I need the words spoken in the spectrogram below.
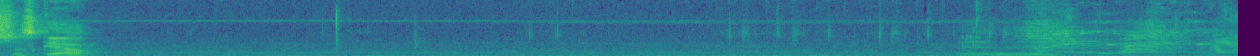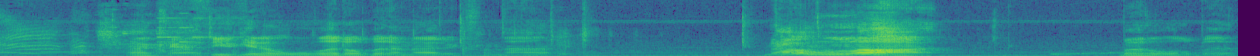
let's just go. Okay, I do get a little bit of magic from that. Not a lot, but a little bit.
